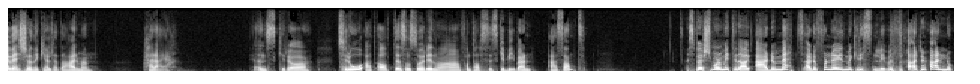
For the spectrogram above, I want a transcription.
jeg skjønner ikke helt dette her, men her er jeg. Jeg ønsker å tro at alt det som står i denne fantastiske bibelen, er sant. Spørsmålet mitt i dag er du mett. Er du fornøyd med kristenlivet der du er nå?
